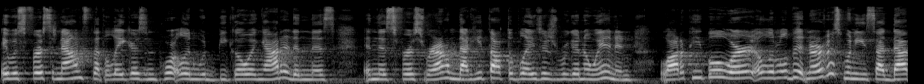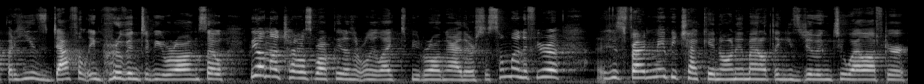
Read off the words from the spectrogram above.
it was first announced that the Lakers in Portland would be going at it in this in this first round that he thought the Blazers were going to win, and a lot of people were a little bit nervous when he said that. But he's definitely proven to be wrong. So we all know Charles Barkley doesn't really like to be wrong either. So someone, if you're a, his friend, maybe check in on him. I don't think he's doing too well after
